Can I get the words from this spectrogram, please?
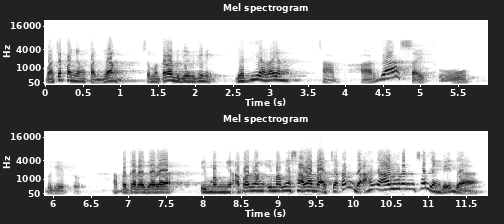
Baca panjang-panjang. Sementara begini-begini. Ya dialah yang sabar. Biasa itu. Begitu. Apa gara-gara imamnya, apa memang imamnya salah baca? Kan enggak, hanya alunan saja yang beda.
